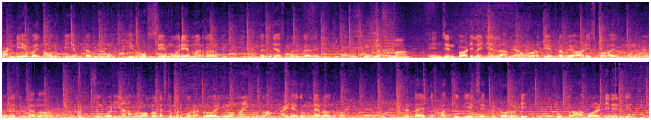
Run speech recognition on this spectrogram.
வண்டியே பார்த்தீங்கன்னா ஒரு பிஎம்டபிள்யூவும் இதுவும் சேம் ஒரே மாதிரி தான் இருக்கும். எந்த வித்தியாசமும் இருக்காது. சீட்டில் சும்மா என்ஜின் பாடி லைன் எல்லாமே அவங்களோட பிஎம்டபிள்யூ ஆடி ஸ்கோடா இது மூணுமே ஒரே செக்டாரில் தான் வரும். ஆப்ஷன் போட்டிங்கன்னா நம்ம லோக்கல் கஸ்டமருக்கு ஒரு ரெண்டு ரூபா வரைக்கும் லோன் வாங்கி கொடுக்கலாம். ஐடியா இருக்கிறவங்க நேரில் வந்து பாருங்கள் ரெண்டாயிரத்தி பத்து விஎக்ஸ்ஐ பெட்ரோல் வண்டி சூப்பரான குவாலிட்டியில் இருக்குது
